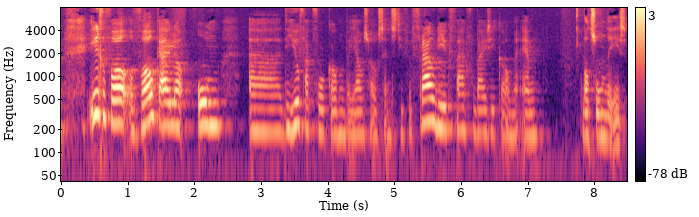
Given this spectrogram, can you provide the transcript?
in ieder geval valkuilen om, uh, die heel vaak voorkomen bij jou als hoogsensitieve vrouw, die ik vaak voorbij zie komen. En wat zonde is.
